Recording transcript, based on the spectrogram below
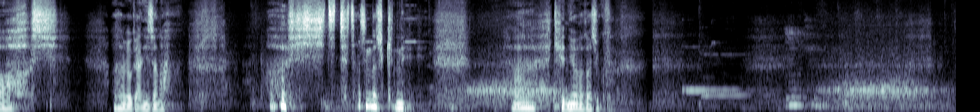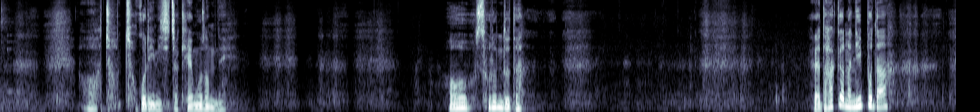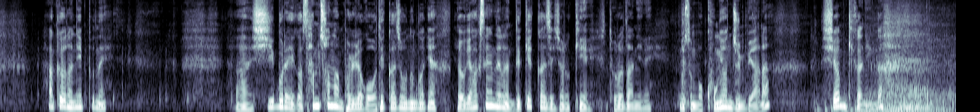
아, 씨. 아, 사람 여기 아니잖아. 아, 씨. 진짜 짜증나 죽겠네. 아, 괜히 와가지고. 어, 저, 저 그림이 진짜 개 무섭네. 어우, 소름 돋아. 그래도 학교는 이쁘다. 학교는 이쁘네. 아 씨부레 이거 3천원 벌려고 어디까지 오는 거냐? 여기 학생들은 늦게까지 저렇게 돌아다니네. 무슨 뭐 공연 준비하나? 시험 기간인가?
